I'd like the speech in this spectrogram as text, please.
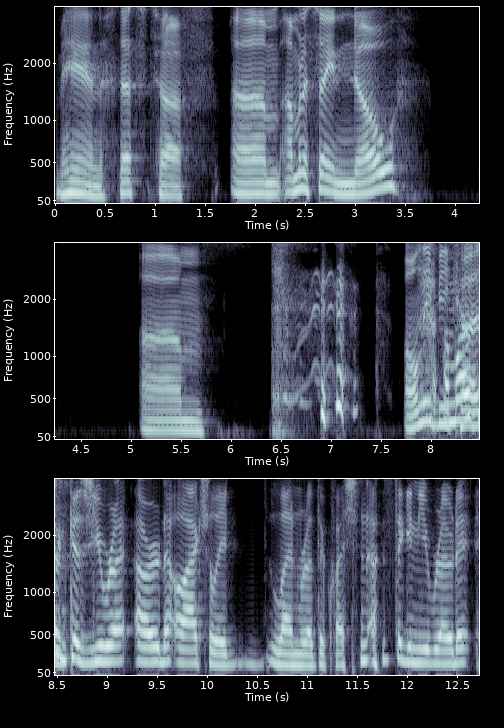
Man, that's tough. Um, I'm gonna say no. Um, only because because you wrote, or no, oh, actually, Len wrote the question. I was thinking you wrote it.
